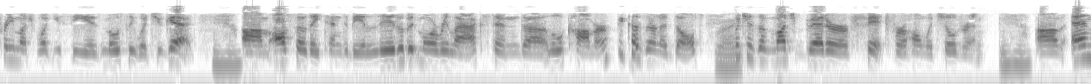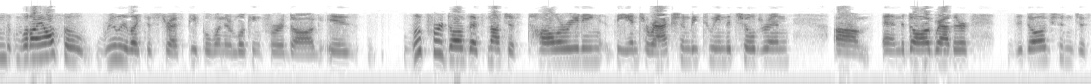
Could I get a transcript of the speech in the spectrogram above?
pretty much what you see is mostly what you get. Mhm. Um, also, they tend to be a little bit more relaxed and uh, a little calmer because they're an adult, Right. which is a much better fit for a home with children. Mhm. Um, and what I also really like to stress people when they're looking for a dog is look for a dog that's not just tolerating the interaction between the children um, and the dog. Rather, the dog shouldn't just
